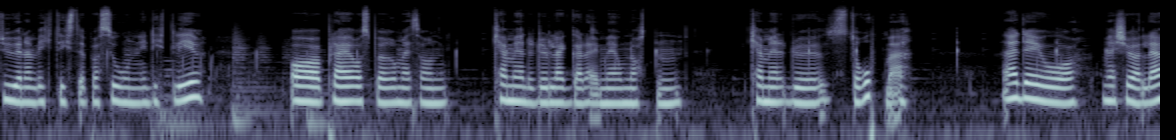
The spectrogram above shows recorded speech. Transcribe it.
du er den viktigste personen i ditt liv. Og pleier å spørre meg sånn Hvem er det du legger deg med om natten? Hvem er det du står opp med? Nei, det er jo meg sjøl, det.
